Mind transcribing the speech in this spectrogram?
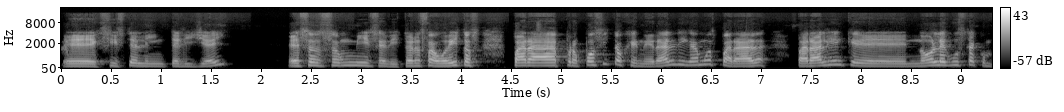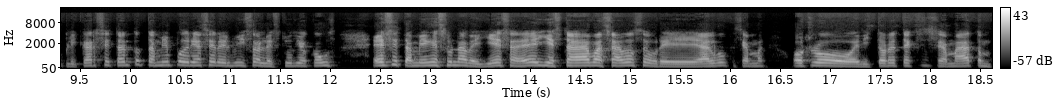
existe el IntelliJ. Esos son mis editores favoritos. Para propósito general, digamos, para, para alguien que no le gusta complicarse tanto, también podría ser el Visual Studio Code. Ese también es una belleza, ¿eh? Y está basado sobre algo que se llama, otro editor de texto se llama Atom.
